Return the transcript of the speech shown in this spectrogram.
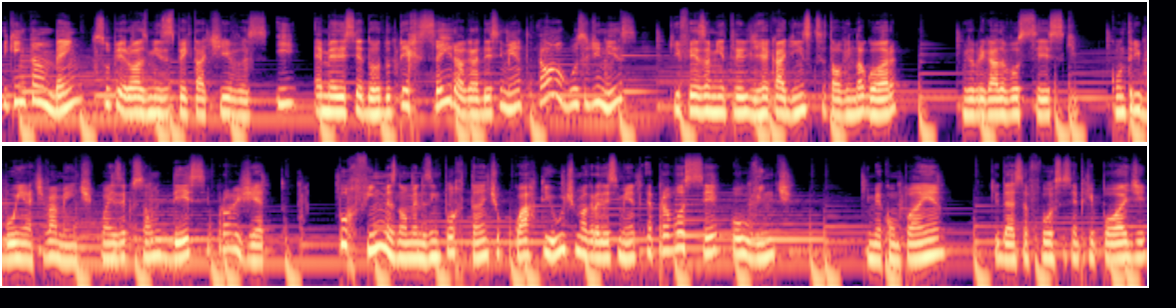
E quem também superou as minhas expectativas e é merecedor do terceiro agradecimento é o Augusto Diniz, que fez a minha trilha de recadinhos que você está ouvindo agora. Muito obrigado a vocês que contribuem ativamente com a execução desse projeto. Por fim, mas não menos importante, o quarto e último agradecimento é para você, ouvinte, que me acompanha, que dá essa força sempre que pode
